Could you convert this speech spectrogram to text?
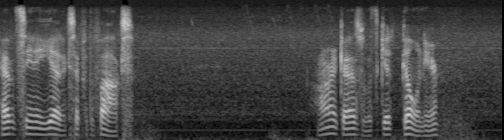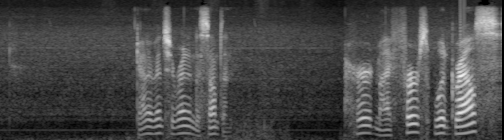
Haven't seen any yet except for the fox. Alright guys, well, let's get going here. Gotta eventually run into something. I heard my first wood grouse.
